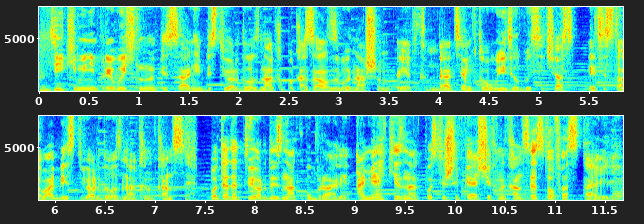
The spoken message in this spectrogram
диким и непривычным написание без твердого знака показалось бы нашим предкам, да, тем, кто увидел бы сейчас эти слова без твердого знака на конце. Вот этот твердый знак убрали, а мягкий знак после шипящих на конце слов оставили.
